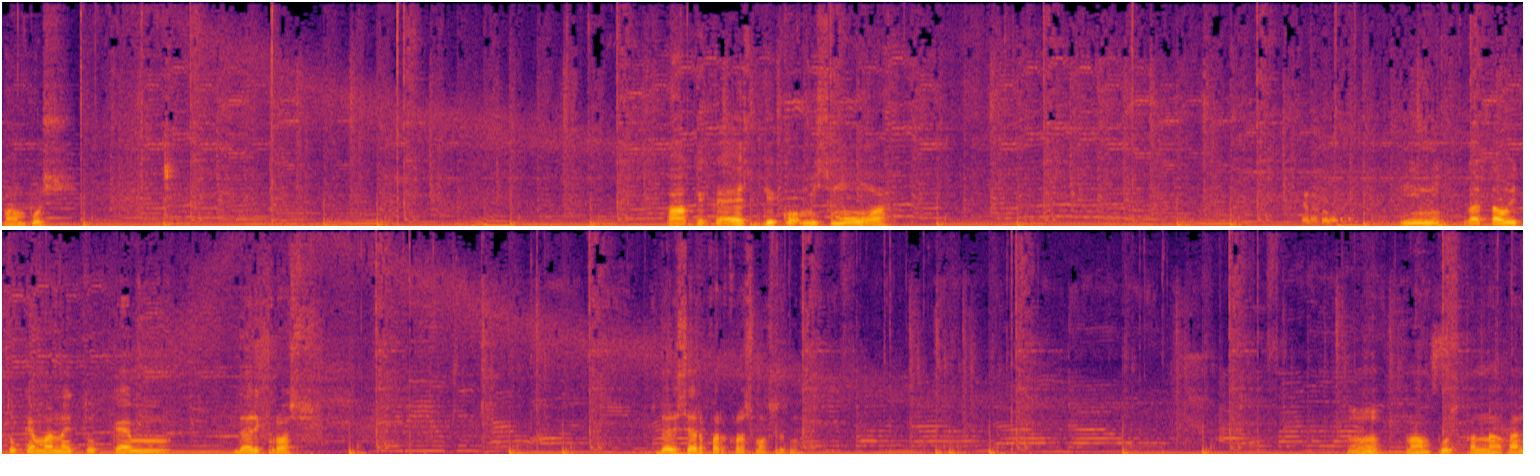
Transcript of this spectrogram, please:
Mampus. Pakai KSG kok mi semua? Ini nggak tahu itu kayak mana itu camp dari cross. Dari server cross maksudnya. hmm, mampus kena kan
